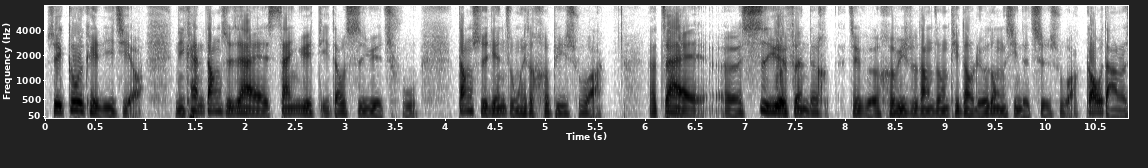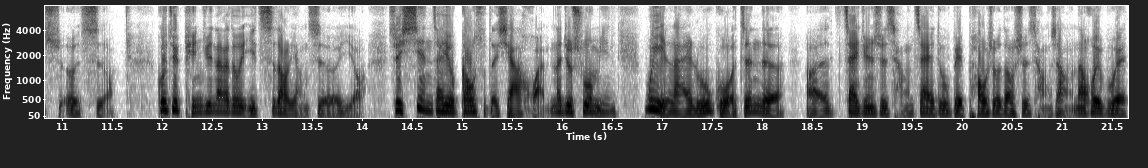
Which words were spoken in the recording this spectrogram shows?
所以各位可以理解哦。你看当时在三月底到四月初，当时联总会的合皮书啊，呃，在呃四月份的这个合皮书当中提到流动性的次数啊，高达了十二次哦。过去平均大概都是一次到两次而已哦，所以现在又高速的下滑，那就说明未来如果真的呃债券市场再度被抛售到市场上，那会不会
